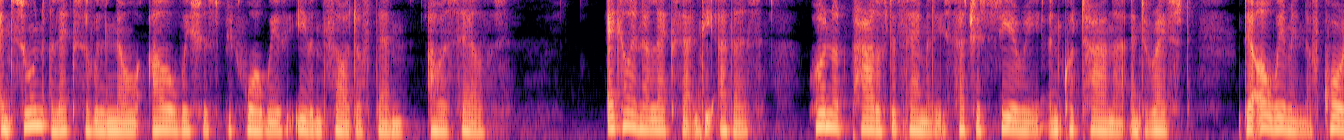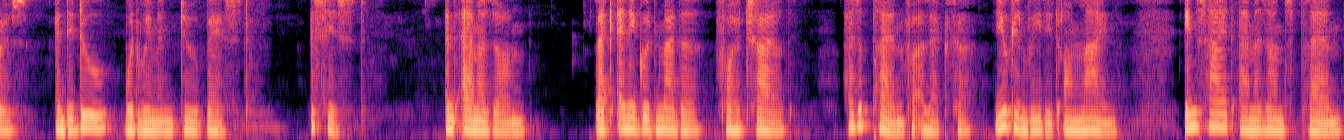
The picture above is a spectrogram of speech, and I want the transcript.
And soon Alexa will know our wishes before we've even thought of them ourselves. Echo and Alexa and the others who are not part of the family, such as Siri and Cortana and the rest. They're all women, of course, and they do what women do best assist. And Amazon, like any good mother for her child, has a plan for Alexa. You can read it online. Inside Amazon's plan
